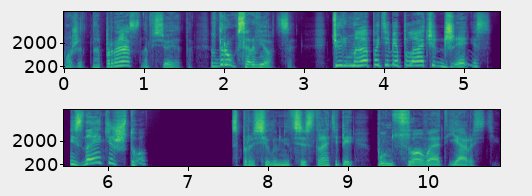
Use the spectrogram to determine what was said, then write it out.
может, напрасно все это, вдруг сорвется. Тюрьма по тебе плачет, Дженнис, и знаете что? — спросила медсестра, теперь пунцовая от ярости.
